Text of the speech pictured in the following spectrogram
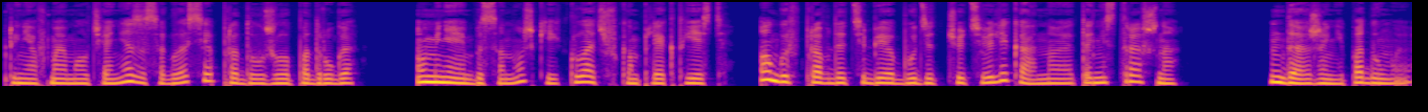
Приняв мое молчание за согласие, продолжила подруга. «У меня и босоножки, и клатч в комплект есть. Обувь, правда, тебе будет чуть велика, но это не страшно». «Даже не подумаю.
